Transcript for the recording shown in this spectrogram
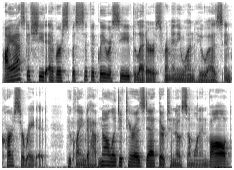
I asked if she'd ever specifically received letters from anyone who was incarcerated, who claimed to have knowledge of Tara's death or to know someone involved.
